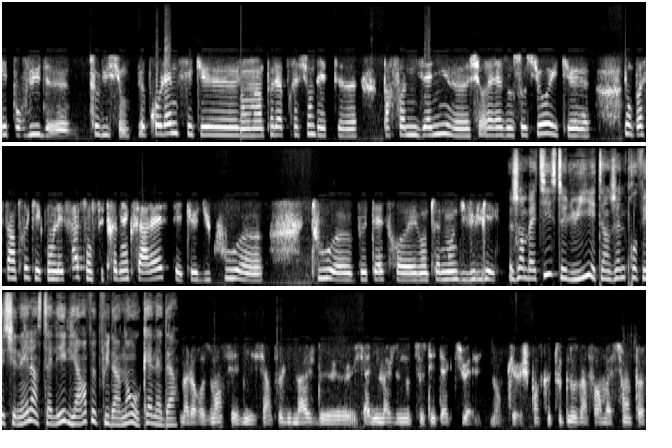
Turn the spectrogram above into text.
dépourvu de solutions. Le problème, c'est que on a un peu l'impression d'être parfois mis à nu sur les réseaux sociaux et que si on poste un truc et qu'on l'efface, on sait très bien que ça reste et que du coup, tout peut être éventuellement divulgué. Jean-Baptiste, lui, est un jeune professionnel installé il y a un peu plus d'un an au Canada. Malheureusement, c'est un peu l'image de, c'est l'image de notre société actuelle. Donc, je pense que toutes nos informations informations peuvent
